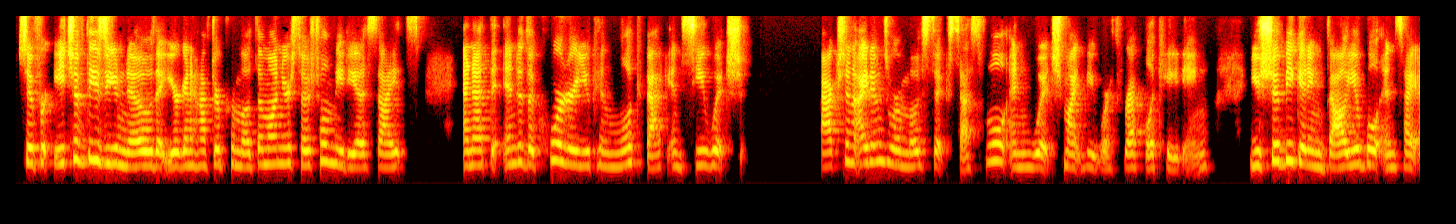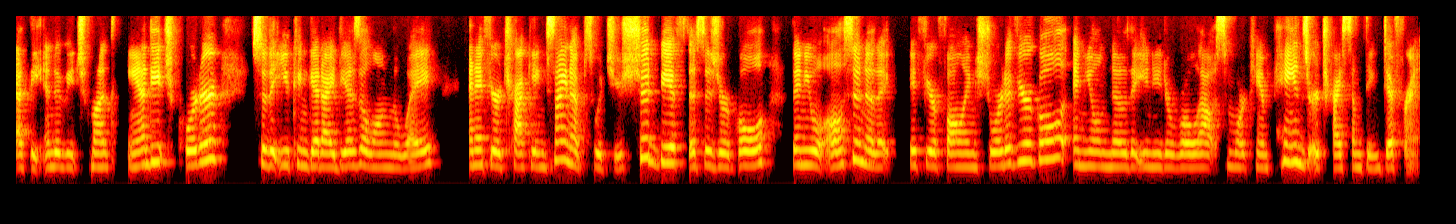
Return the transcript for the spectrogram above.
So for each of these, you know that you're going to have to promote them on your social media sites. And at the end of the quarter, you can look back and see which action items were most successful and which might be worth replicating. You should be getting valuable insight at the end of each month and each quarter so that you can get ideas along the way. And if you're tracking signups, which you should be if this is your goal, then you will also know that if you're falling short of your goal and you'll know that you need to roll out some more campaigns or try something different.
